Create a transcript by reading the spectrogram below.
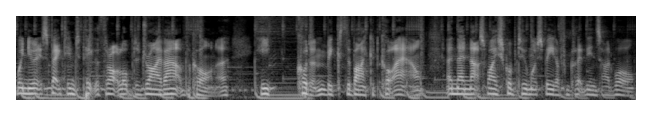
When you expect him to pick the throttle up to drive out of the corner, he couldn't because the bike had cut out, and then that's why he scrubbed too much speed off and clipped the inside wall.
